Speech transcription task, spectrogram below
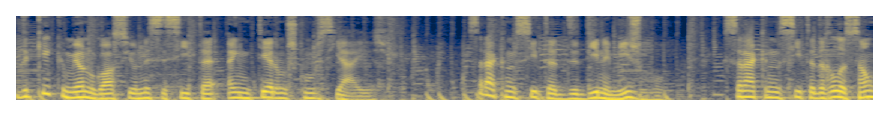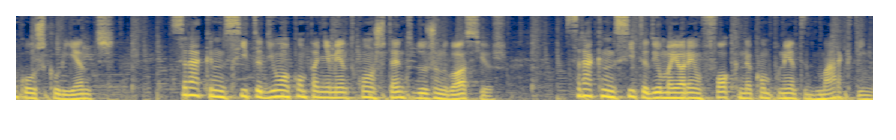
de que é que o meu negócio necessita em termos comerciais? Será que necessita de dinamismo? Será que necessita de relação com os clientes? Será que necessita de um acompanhamento constante dos negócios? Será que necessita de um maior enfoque na componente de marketing?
